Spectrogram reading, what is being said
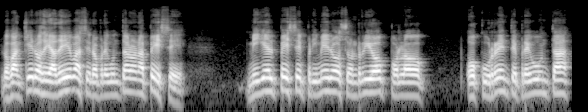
Los banqueros de Adeva se lo preguntaron a Pese. Miguel Pese primero sonrió por la ocurrente pregunta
